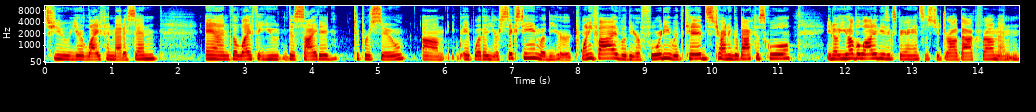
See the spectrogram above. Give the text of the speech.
to your life in medicine and the life that you decided to pursue. Um, if, whether you're 16, whether you're 25, whether you're 40 with kids trying to go back to school, you know, you have a lot of these experiences to draw back from, and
